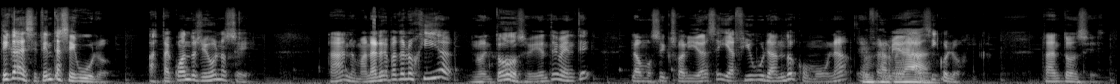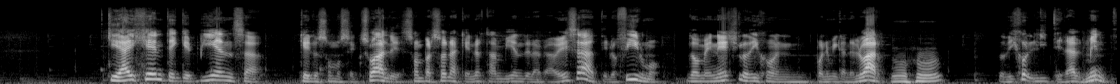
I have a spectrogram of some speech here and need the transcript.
década de 70 seguro. ¿Hasta cuándo llegó? No sé. Ah, En los manuales de patología, no en todos, evidentemente, la homosexualidad seguía figurando como una enfermedad, Enfermedad. psicológica. Ah, Entonces, que hay gente que piensa que los homosexuales son personas que no están bien de la cabeza, te lo firmo. Domenech lo dijo en Polémica en el Bar. Lo dijo literalmente.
